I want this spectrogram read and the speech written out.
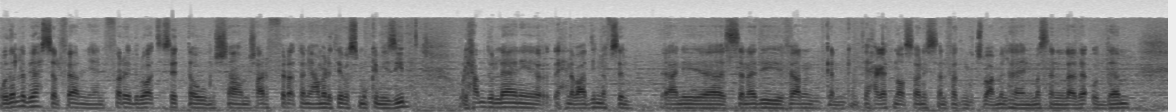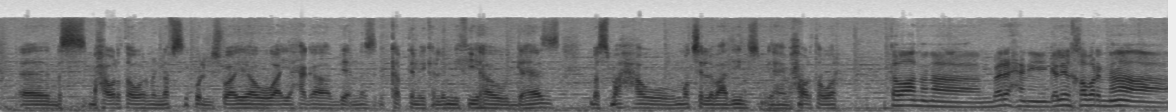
وده اللي بيحصل فعلا يعني الفرق دلوقتي ستة ومش مش عارف فرق تانية عملت إيه بس ممكن يزيد. والحمد لله يعني إحنا بعدين نفسنا. يعني آه، السنة دي فعلا كان كان في حاجات ناقصاني السنة اللي فاتت ما كنتش بعملها يعني مثلا الأداء قدام آه، بس بحاول أطور من نفسي كل شوية وأي حاجة الناس الكابتن بيكلمني فيها والجهاز بسمعها والماتش اللي بعديه يعني بحاول أطورها. طبعا أنا امبارح يعني جالي الخبر إن أنا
